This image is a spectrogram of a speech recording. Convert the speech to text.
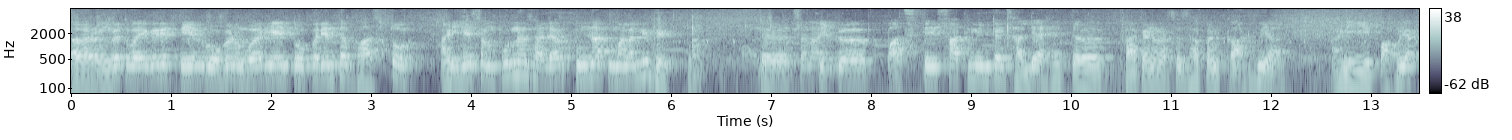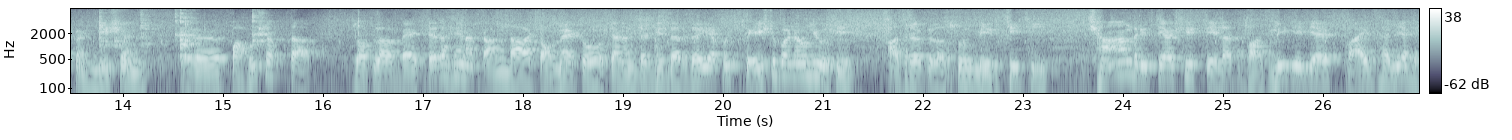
रंगत वगैरे तेल रोगण वर येईल तोपर्यंत भाजतो आणि हे संपूर्ण झाल्यावर पुन्हा तुम्हाला मी भेटतो. तर चला एक पाच ते सात मिनटं झाली आहेत फ्राकणवरचं झाकण काढूया आणि पाहूया कंडिशन तर पाहू शकता जो आपला बॅटर आहे ना कांदा टॉमॅटो त्यानंतर जी दरदरी आपण पेस्ट बनवली होती अद्रक लसूण मिरचीची छानरित्या अशी तेलात भाजली गेली आहे फ्राय झाली आहे.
